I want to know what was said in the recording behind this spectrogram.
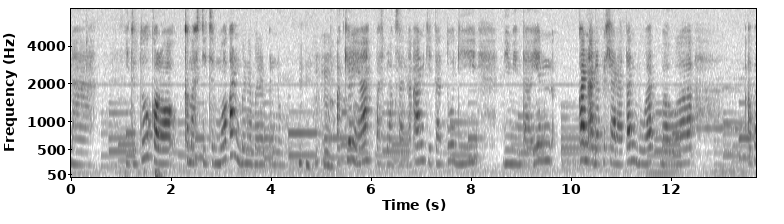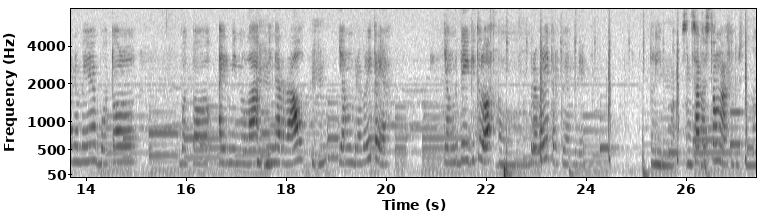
Nah itu tuh kalau ke masjid semua kan benar-benar penuh. Mm. Akhirnya pas pelaksanaan kita tuh di dimintain kan ada persyaratan buat bawa apa namanya botol botol air mineral Mm-mm. mineral Mm-mm. yang berapa liter ya? Yang gede gitu loh. Oh, Berapa liter tuh yang gede? lima Satu setengah. satu setengah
